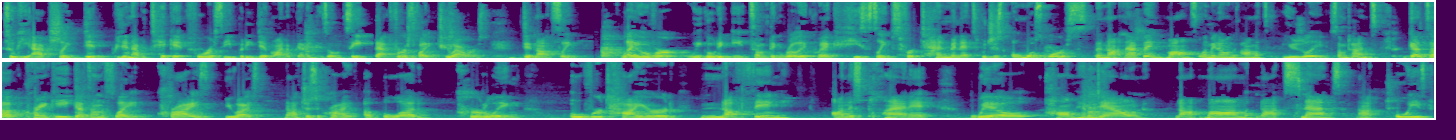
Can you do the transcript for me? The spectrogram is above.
So he actually did, he didn't have a ticket for a seat, but he did wind up getting his own seat. That first flight, two hours, did not sleep. Layover, we go to eat something really quick. He sleeps for 10 minutes, which is almost worse than not napping. Moms, let me know in the comments. Usually, sometimes. Gets up, cranky, gets on the flight, cries. You guys, not just a cry, a blood curdling, overtired, nothing on this planet will calm him down. Not mom, not snacks, not toys,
